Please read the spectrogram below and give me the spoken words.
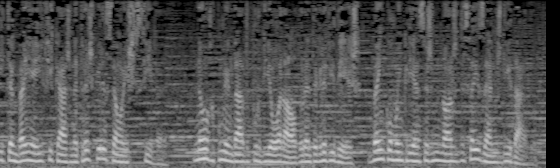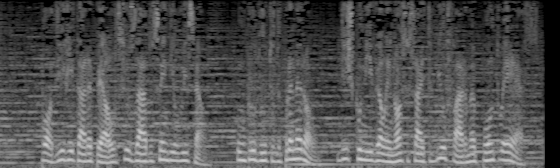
E também é eficaz na transpiração excessiva. Não recomendado por via oral durante a gravidez, bem como em crianças menores de 6 anos de idade. Pode irritar a pele se usado sem diluição. Um produto de Pranarum. Disponível em nosso site biofarma.es.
